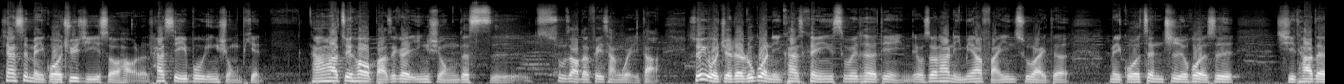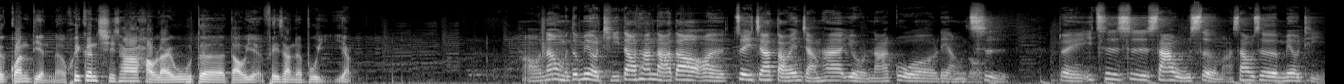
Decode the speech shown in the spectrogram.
像是《美国狙击手》好了，它是一部英雄片。然后他最后把这个英雄的死塑造得非常伟大，所以我觉得，如果你看克林斯威特的电影，有时候它里面要反映出来的美国政治或者是其他的观点呢，会跟其他好莱坞的导演非常的不一样。好，那我们都没有提到他拿到呃最佳导演奖，他有拿过两次。对，一次是杀无赦嘛，杀无赦没有提。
